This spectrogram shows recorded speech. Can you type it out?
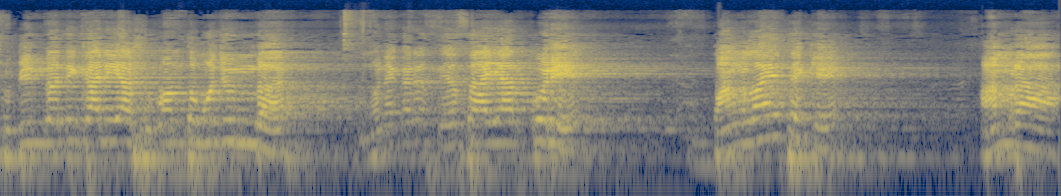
শুভিন্দু অধিকারী আর সুকান্ত মজুমদার, মনে করে এসআইআর করে বাংলায় থেকে আমরা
